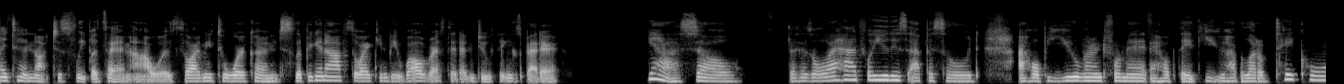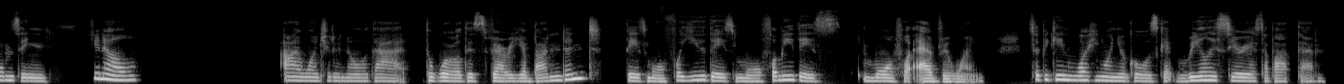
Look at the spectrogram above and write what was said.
I tend not to sleep at 10 hours, so I need to work on sleeping enough so I can be well rested and do things better. Yeah, so this is all I had for you this episode. I hope you learned from it. I hope that you have a lot of take homes and, you know, I want you to know that the world is very abundant there's more for you, there's more for me, there's more for everyone. So begin working on your goals, get really serious about them,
